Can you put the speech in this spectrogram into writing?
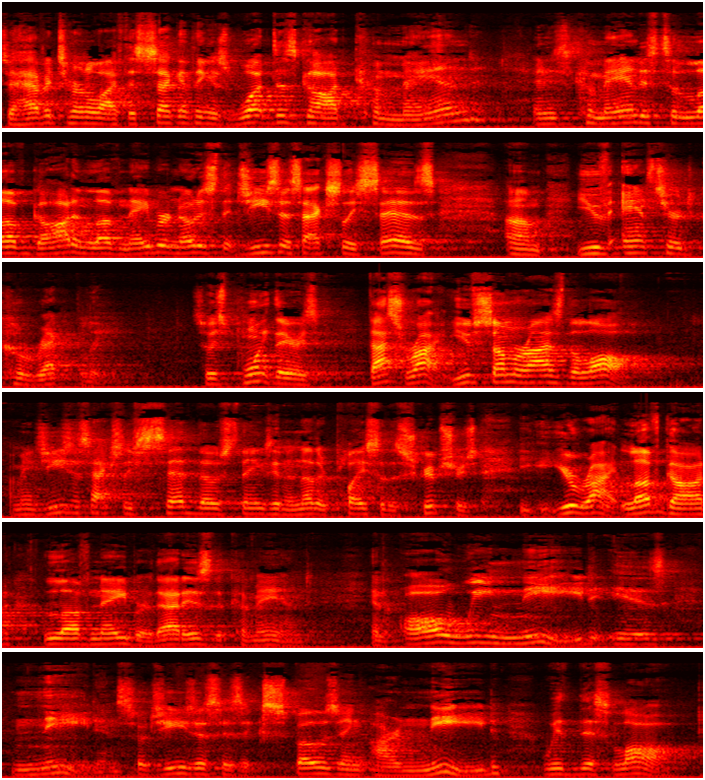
to have eternal life. The second thing is, what does God command? and his command is to love God and love neighbor. Notice that Jesus actually says, um, You've answered correctly. So his point there is, That's right, you've summarized the law. I mean, Jesus actually said those things in another place of the scriptures. You're right. Love God, love neighbor. That is the command. And all we need is need. And so Jesus is exposing our need with this law.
